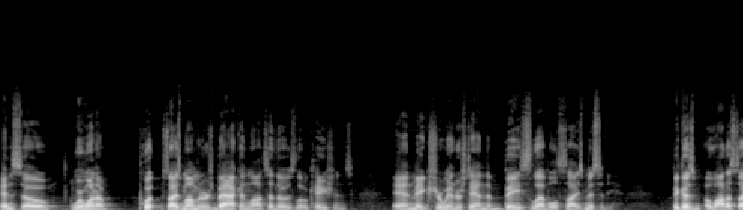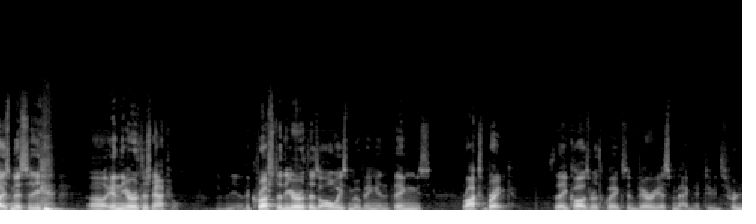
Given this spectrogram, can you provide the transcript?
And so we want to put seismometers back in lots of those locations and make sure we understand the base level seismicity. Because a lot of seismicity uh, in the earth is natural. The crust of the earth is always moving and things, rocks break. So they cause earthquakes of various magnitudes for,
